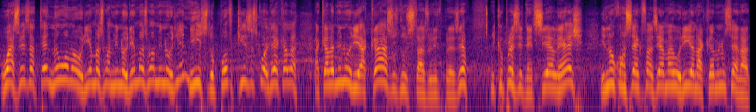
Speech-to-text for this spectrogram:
ou às vezes até não a maioria, mas uma minoria, mas uma minoria nítida. O povo quis escolher aquela, aquela minoria. Há casos nos Estados Unidos, por exemplo, em que o presidente se elege e não consegue fazer a maioria na Câmara e no Senado.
